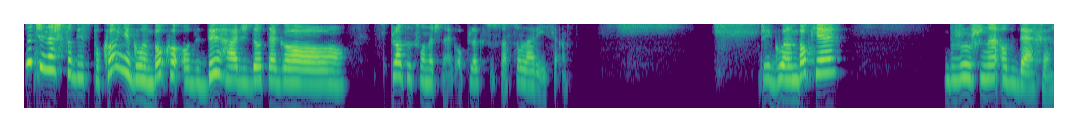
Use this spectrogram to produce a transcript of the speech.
zaczynasz sobie spokojnie, głęboko oddychać do tego splotu słonecznego, plexusa solarisa. Czyli głębokie, brzuszne oddechy.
